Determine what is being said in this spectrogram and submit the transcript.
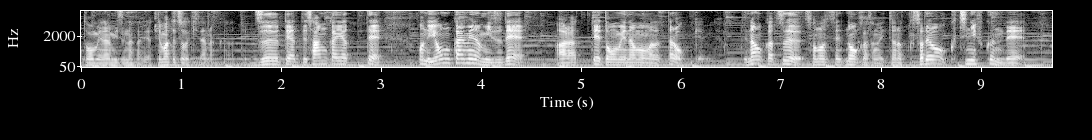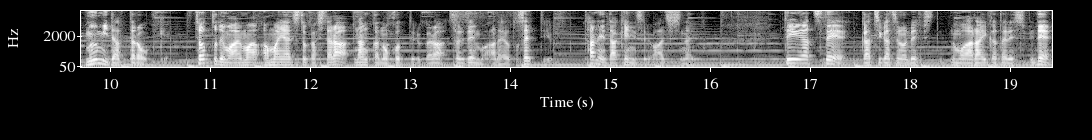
透明な水の中でやってまたちょっと汚くなってずっとやって3回やってほんで4回目の水で洗って透明なままだったら OK みたいな。でなおかつその農家さんが言ったのはそれを口に含んで無味だったら OK ちょっとでも甘甘い味とかしたらなんか残ってるからそれ全部洗い落とせっていう。種だけにすれば味しないっていうやつでガチガチのレシピの洗い方レシピで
